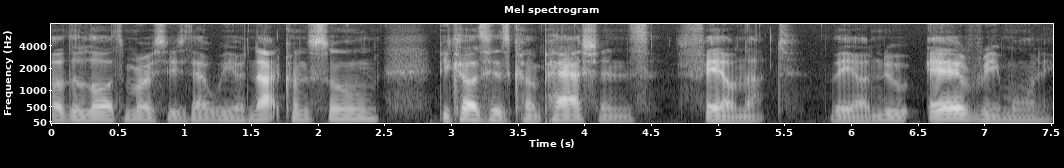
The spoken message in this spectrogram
of the Lord's mercies that we are not consumed, because his compassions fail not. They are new every morning.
